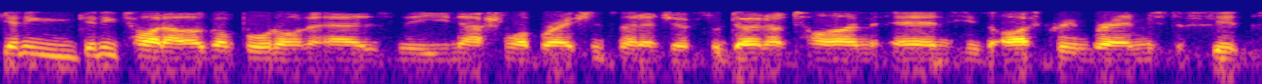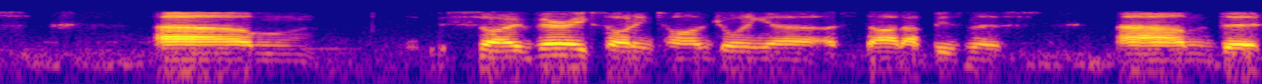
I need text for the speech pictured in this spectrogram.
getting getting tied up, I got brought on as the national operations manager for Doughnut Time and his ice cream brand, Mr. Fitz. Um, so very exciting time joining a, a startup business um, that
